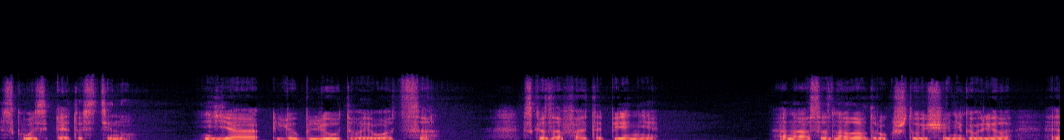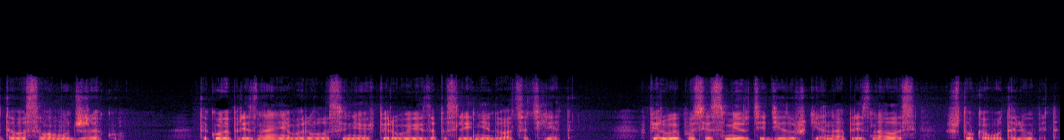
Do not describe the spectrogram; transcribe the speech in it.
сквозь эту стену. «Я люблю твоего отца». Сказав это, Пенни она осознала вдруг, что еще не говорила этого самому Джеку. Такое признание вырвалось у нее впервые за последние 20 лет. Впервые после смерти дедушки она призналась, что кого-то любит.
